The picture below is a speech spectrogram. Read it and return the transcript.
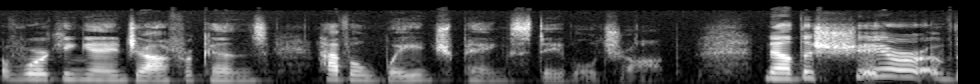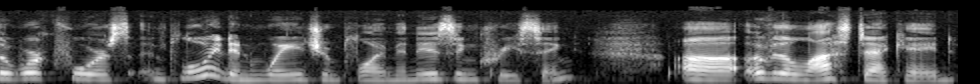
of working age Africans have a wage paying stable job. Now, the share of the workforce employed in wage employment is increasing. Uh, over the last decade,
